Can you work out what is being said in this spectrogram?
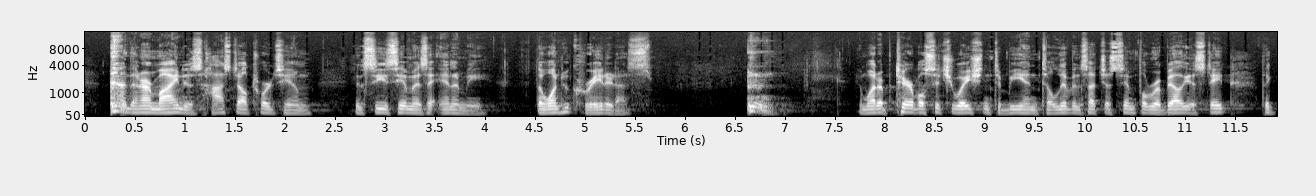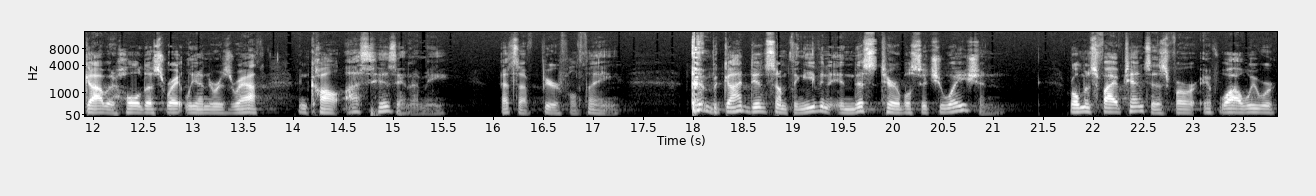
that our mind is hostile towards him and sees him as an enemy, the one who created us. and what a terrible situation to be in to live in such a sinful, rebellious state that God would hold us rightly under his wrath and call us his enemy. That's a fearful thing. but God did something even in this terrible situation. Romans 5:10 says for if while we were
